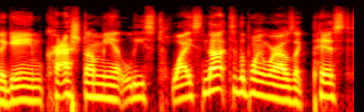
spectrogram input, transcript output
The game crashed on me at least twice, not to the point where I was like pissed,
